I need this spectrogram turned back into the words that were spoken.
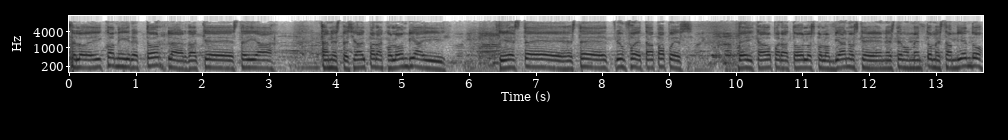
se lo dedico a mi director. La verdad que este día tan especial para Colombia y, y este, este triunfo de etapa pues dedicado para todos los colombianos que en este momento me están viendo,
